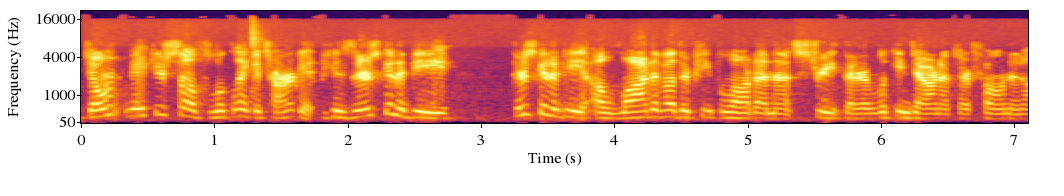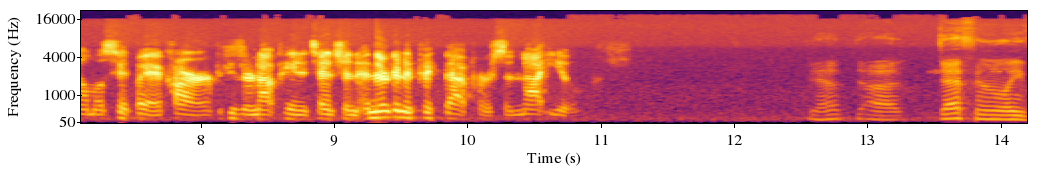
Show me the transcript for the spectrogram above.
don't make yourself look like a target because there's going to be there's going to be a lot of other people out on that street that are looking down at their phone and almost hit by a car because they're not paying attention and they're going to pick that person, not you. Yeah, uh, definitely.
